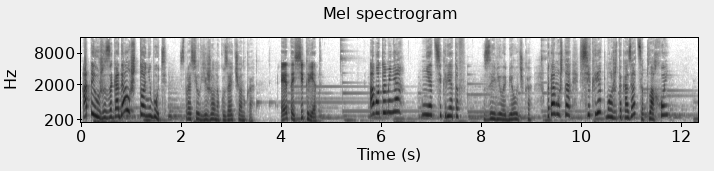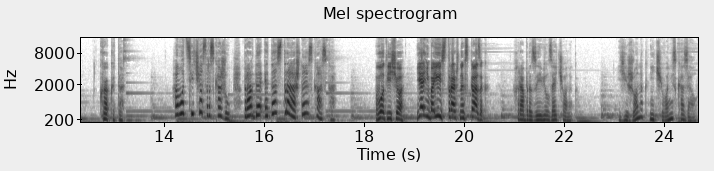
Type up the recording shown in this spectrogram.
«А ты уже загадал что-нибудь?» – спросил ежонок у зайчонка. «Это секрет». «А вот у меня нет секретов», – заявила Белочка, «потому что секрет может оказаться плохой». «Как это?» А вот сейчас расскажу. Правда, это страшная сказка. Вот еще! Я не боюсь страшных сказок! Храбро заявил зайчонок. Ежонок ничего не сказал.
